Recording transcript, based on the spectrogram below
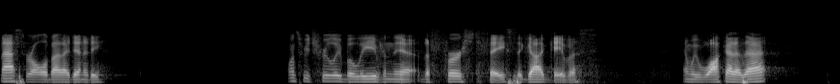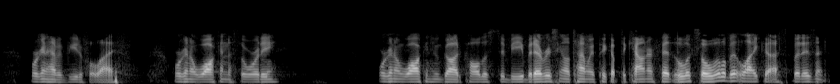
masks are all about identity. Once we truly believe in the, the first face that God gave us, and we walk out of that, we're going to have a beautiful life. We're going to walk in authority. We're going to walk in who God called us to be, but every single time we pick up the counterfeit that looks a little bit like us but isn't,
